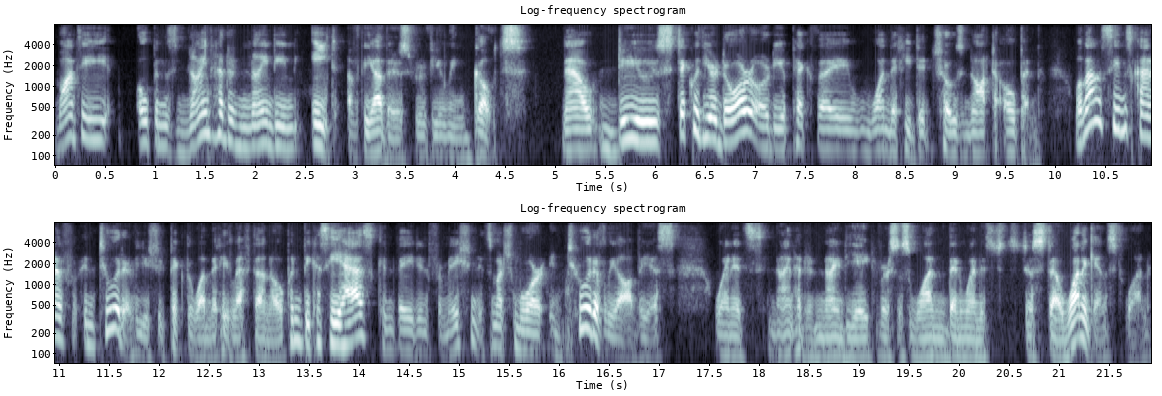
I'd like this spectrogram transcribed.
Monty opens 998 of the others, revealing goats. Now, do you stick with your door or do you pick the one that he did chose not to open? Well, that seems kind of intuitive. You should pick the one that he left unopened because he has conveyed information. It's much more intuitively obvious when it's 998 versus 1 than when it's just uh, 1 against 1.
